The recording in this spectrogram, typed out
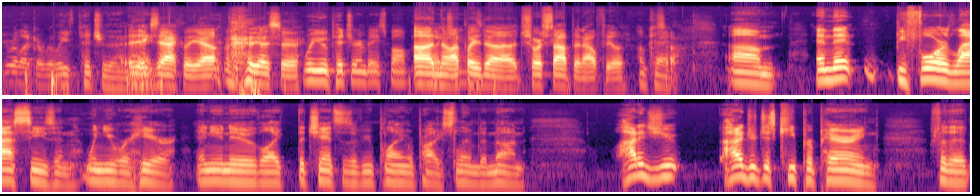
You were like a relief pitcher then. Right? Exactly. Yeah. yes, sir. Were you a pitcher in baseball? Uh, no, chance? I played uh, shortstop and outfield. Okay. So. Um, and then before last season, when you were here and you knew like the chances of you playing were probably slim to none, how did you how did you just keep preparing for the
